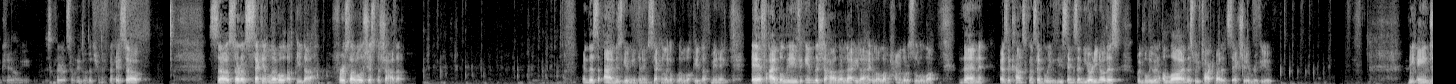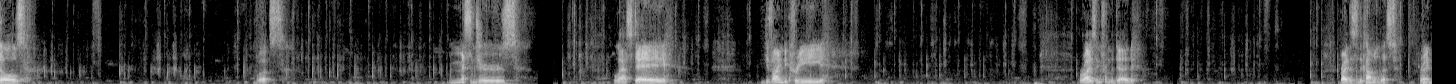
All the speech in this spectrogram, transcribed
Okay, let me just clear out some of these windows for me. Okay, so so sort of second level of aqidah. First level is just the shahada. And this, I'm just giving it the name second level, level aqidah, meaning if I believe in the shahada, la ilaha illallah Muhammad Rasulullah, then as a consequence, I believe these things. And you already know this. We believe in Allah, and this we've talked about. It's actually a review the angels, books, messengers, last day, divine decree, rising from the dead. Right, this is the common list, right?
